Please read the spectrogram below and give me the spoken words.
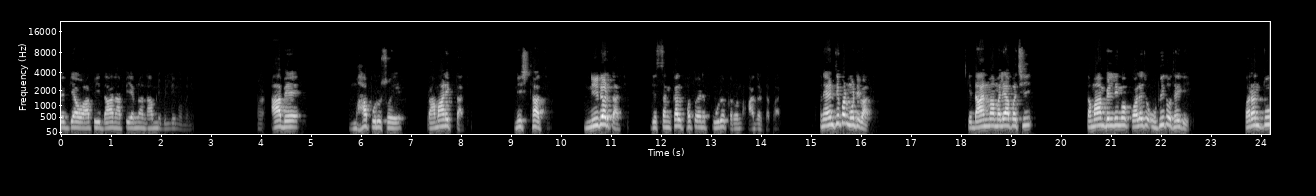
જગ્યાઓ આપી, દાન આપી, એમના નામની બિલ્ડિંગો બની. આ બે મહાપુરુષોએ પ્રામાણિકતાથી, નિષ્ઠાથી, નિડરતાથી જે સંકલ્પ હતો એને પૂરો કરવાનો આગળ ધપાય અને એનાથી પણ મોટી વાત કે દાનમાં મળ્યા પછી તમામ બિલ્ડિંગો કોલેજો ઊભી તો થઈ ગઈ. પરંતુ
